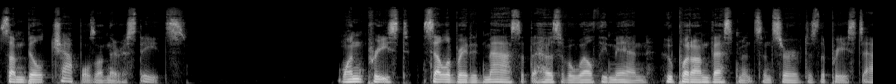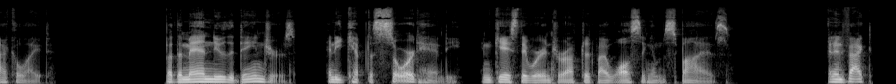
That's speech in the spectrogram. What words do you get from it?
Some built chapels on their estates. One priest celebrated Mass at the house of a wealthy man who put on vestments and served as the priest's acolyte. But the man knew the dangers, and he kept a sword handy in case they were interrupted by Walsingham's spies. And in fact,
